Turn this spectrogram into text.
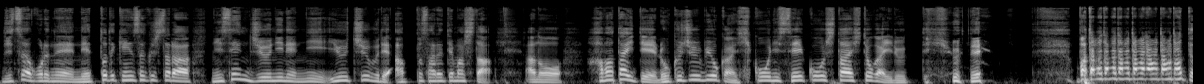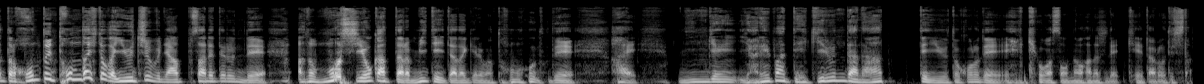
実はこれね、ネットで検索したら2012年に YouTube でアップされてました。あの、羽ばたいて60秒間飛行に成功した人がいるっていうね。バ タバタバタバタバタバタバタってやったら本当に飛んだ人が YouTube にアップされてるんで、あの、もしよかったら見ていただければと思うので、はい。人間やればできるんだなっっていうところで、今日はそんなお話で、慶太郎でした。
